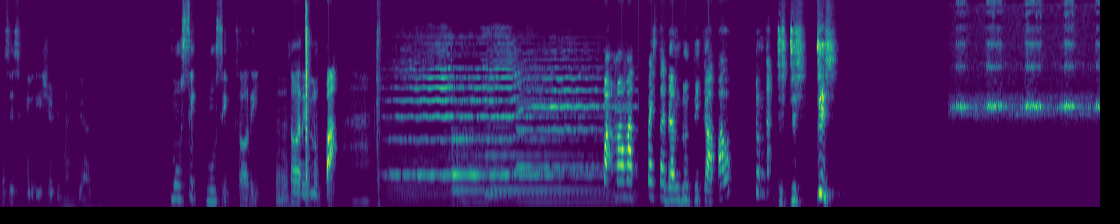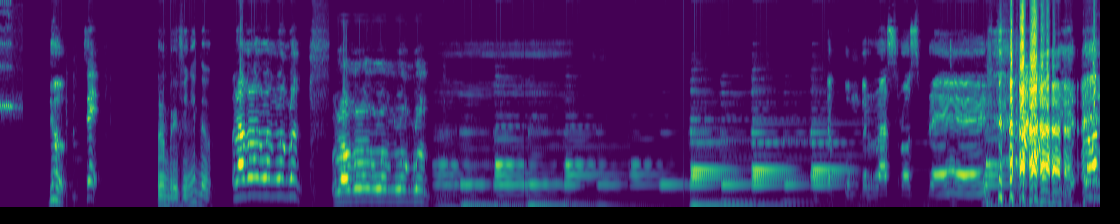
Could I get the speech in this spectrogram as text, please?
Masih skill issue di main piano. Musik, musik, sorry. Hmm. Sorry, lupa. Pak Mamat pesta dangdut di kapal. Dung tak dis dis dis. Duh, sik. Belum briefing itu Ulang, ulang, ulang, ulang, ulang. Ulang, ulang, ulang, ulang, ulang. Tepung beras rose brand. Plot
